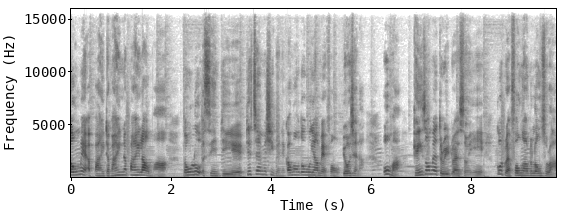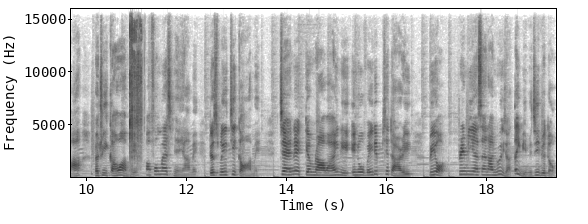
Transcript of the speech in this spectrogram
သုံးမဲ့အပိုင်းတစ်ပိုင်းနှစ်ပိုင်းလောက်မှာ သုံးလို့အဆင်ပြေတယ်ပြစ်ချက်မရှိဘဲနဲ့ကောင်းကောင်းသုံးလို့ရမယ့်ဖုန်းကိုပြောချင်တာဥပမာ game ဆုံးမဲ့သူတွေအတွက်ဆိုရင်ကိုယ့်အတွက်ဖုန်းကောင်းတစ်လုံးဆိုတာကဘက်ထရီကောင်းရမယ် performance မြန်ရမယ် display ကြည့်ကောင်းရမယ်ကြံတဲ့ကင်မရာပိုင်းတွေ innovative ဖြစ်တာတွေပြီးတော့ premium center မျိုးတွေじゃတိတ်ပြီးမကြည့်ဖြစ်တော့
